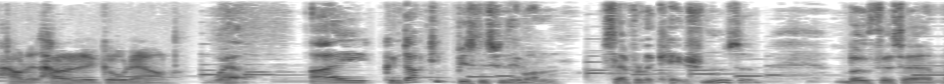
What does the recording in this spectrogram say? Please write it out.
how did how did it go down? Well, I conducted business with him on several occasions, uh, both as a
